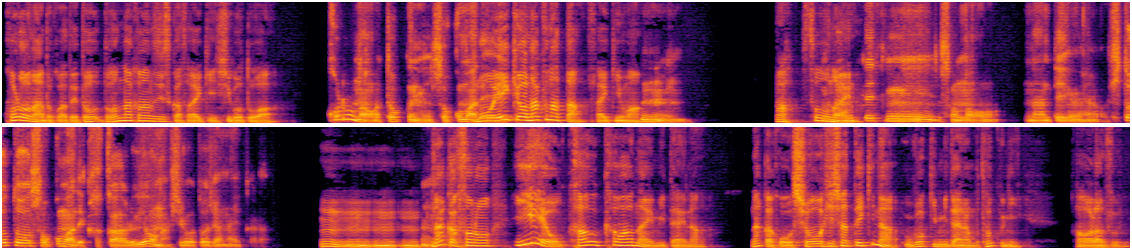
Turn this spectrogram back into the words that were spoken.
コロナとかでど、どんな感じですか？最近仕事は。コロナは特にそこまで。もう影響なくなった？最近は。うん。あ、そうなんや基。本的に、その、なんていうんやろ。人とそこまで関わるような仕事じゃないから。うんうんうんうん。うんなんかその、家を買う買わないみたいな、なんかこう消費者的な動きみたいなのも特に変わらず？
